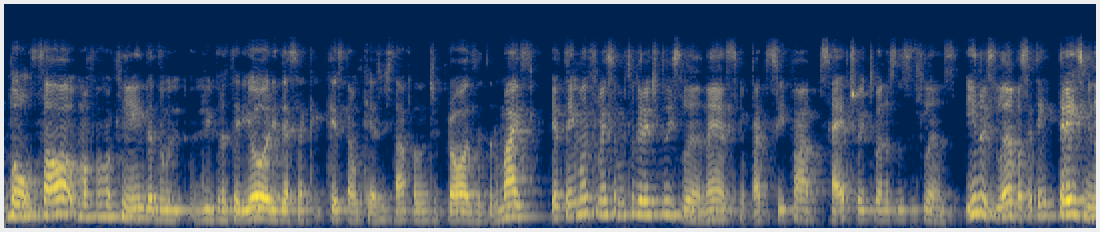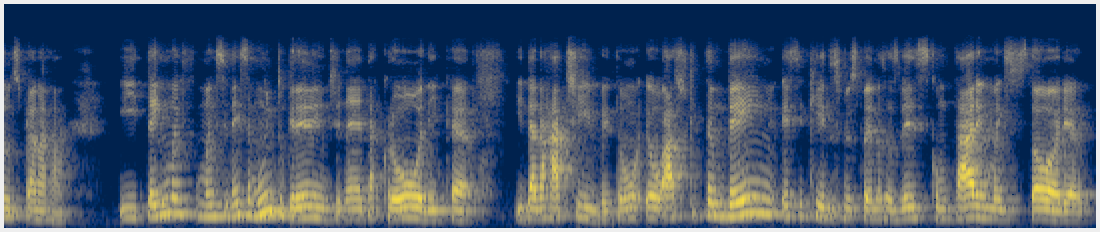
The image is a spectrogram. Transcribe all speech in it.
Bom, só uma fofoquinha ainda do livro anterior e dessa questão que a gente estava falando de prosa e tudo mais. Eu tenho uma influência muito grande do Islã, né? Assim, eu participo há 7, 8 anos dos Islãs. E no Islã você tem 3 minutos para narrar. E tem uma, uma incidência muito grande, né, da crônica e da narrativa. Então, eu acho que também esse que dos meus poemas, às vezes, contarem uma história,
